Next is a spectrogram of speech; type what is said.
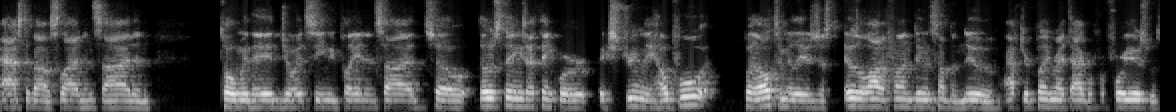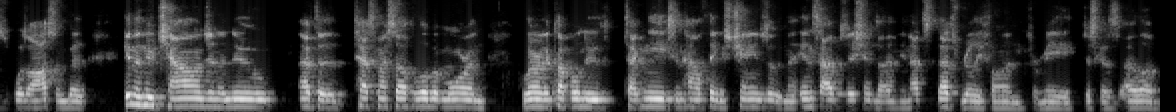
asked about sliding inside and told me they enjoyed seeing me playing inside. So those things I think were extremely helpful. But ultimately, it was just it was a lot of fun doing something new. After playing right tackle for four years was was awesome. But getting a new challenge and a new I have to test myself a little bit more and learn a couple new techniques and how things change in the inside positions. I mean, that's that's really fun for me, just because I love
